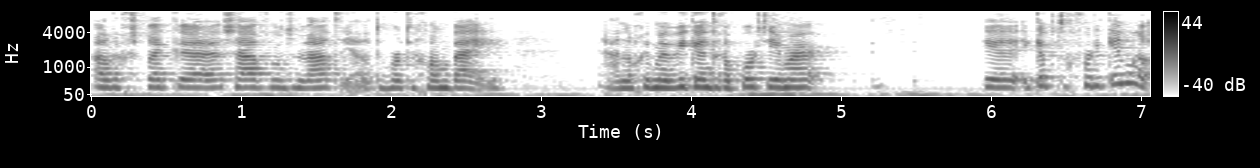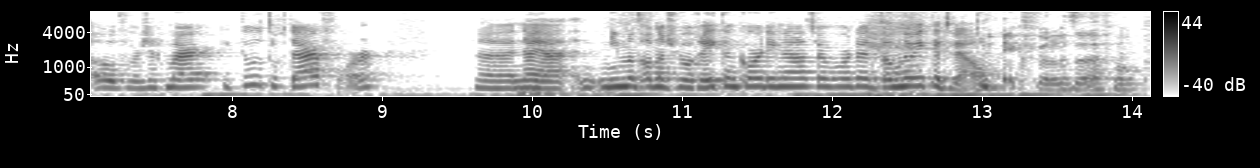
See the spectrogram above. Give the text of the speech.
oude gesprekken s s'avonds en later, ja, dat hoort er gewoon bij. Ja, nog in mijn weekendrapporten, ja, maar eh, ik heb het toch voor de kinderen over, zeg maar. Ik doe het toch daarvoor. Eh, nou ja, niemand anders wil rekencoördinator worden, dan doe ik het wel, Ik vul het wel even op.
